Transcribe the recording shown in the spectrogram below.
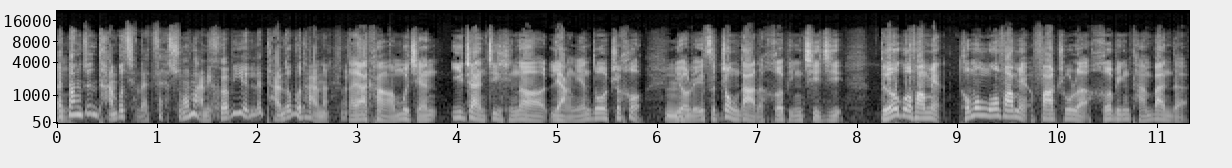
哎，当真谈不起来再说嘛？你何必连谈都不谈呢？大家看啊，目前一战进行到两年多之后，有了一次重大的和平契机。德国方面、同盟国方面发出了和平谈判的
